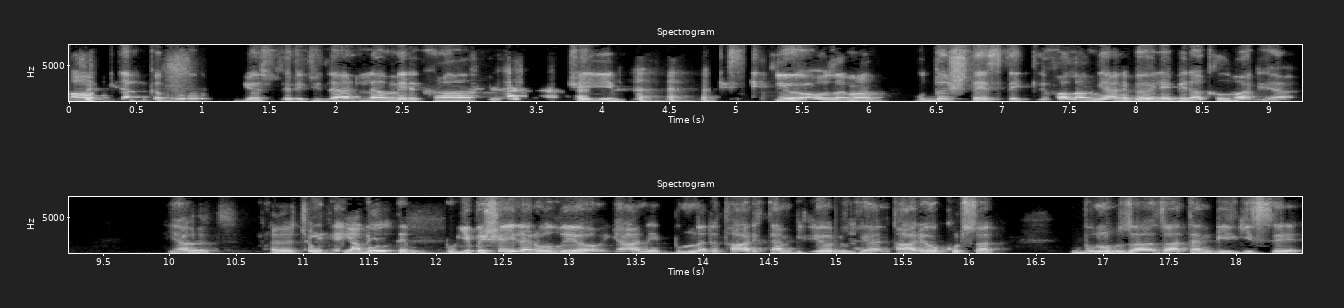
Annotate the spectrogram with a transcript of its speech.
Aa bir dakika bu göstericilerle Amerika şeyi destekliyor. O zaman bu dış destekli falan. Yani böyle bir akıl var ya. Ya Evet. Evet çok ya bu bu gibi şeyler oluyor. Yani bunları tarihten biliyoruz yani. Tarih okursak bunu za- zaten bilgisi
